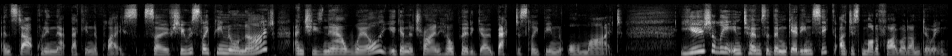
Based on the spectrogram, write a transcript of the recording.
and start putting that back into place. So if she was sleeping all night and she's now well, you're going to try and help her to go back to sleeping all night. Usually, in terms of them getting sick, I just modify what I'm doing.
